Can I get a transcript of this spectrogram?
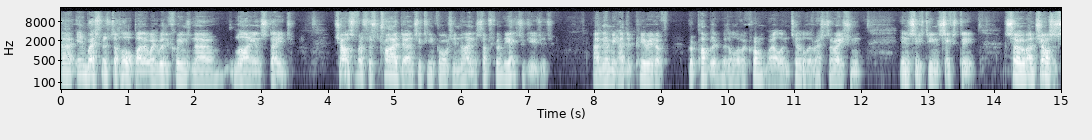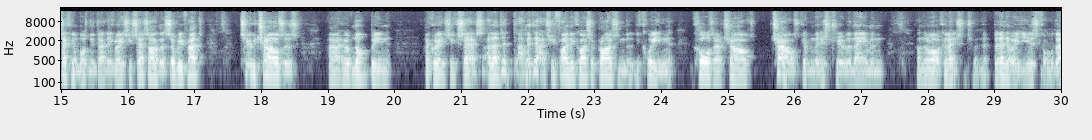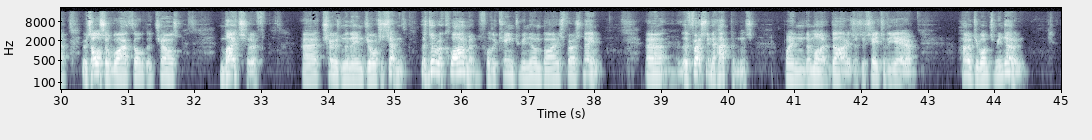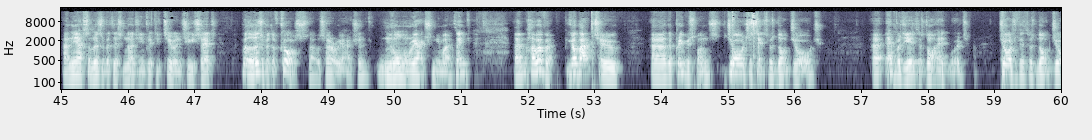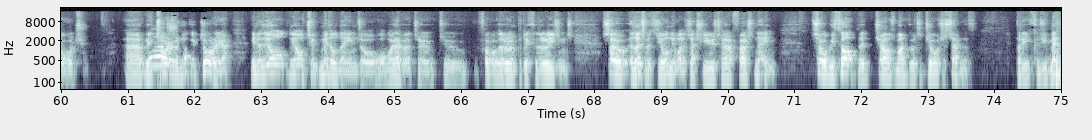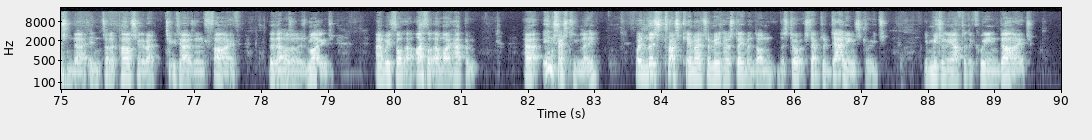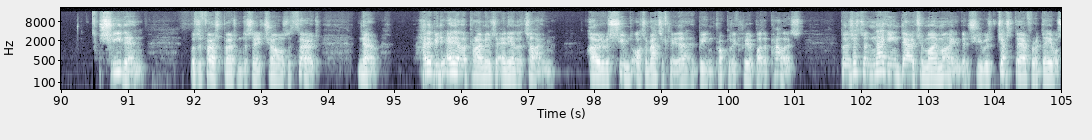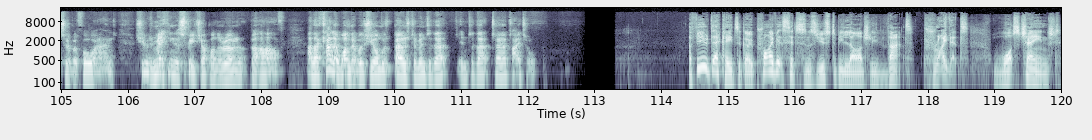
uh, in Westminster Hall, by the way, where the Queen's now lying in state. Charles I was tried there in 1649 and subsequently executed. And then we had a period of republic with Oliver Cromwell until the Restoration in 1660. So, and Charles II wasn't exactly a great success either. So we've had two Charleses uh, who have not been a great success. And I did, I did actually find it quite surprising that the Queen called her child Charles, given the history of the name and, and the royal connections with it. But anyway, he is called that. It was also why I thought that Charles might have uh, chosen the name George VII. There's no requirement for the king to be known by his first name. Uh, the first thing that happens when the monarch dies is to say to the heir, How do you want to be known? And they asked Elizabeth this in 1952, and she said, Well, Elizabeth, of course. That was her reaction. Normal reaction, you might think. Um, however, go back to uh, the previous ones. George VI was not George. Uh, Edward VIII was not Edward. George V was not George. Uh, Victoria was not Victoria. You know, they all they all took middle names or, or whatever to to for their own particular reasons. So Elizabeth's the only one that's actually used her first name. So we thought that Charles might go to George VII, but because he, he, mentioned that in sort of passing about 2005, that that was on his mind, and we thought that I thought that might happen. Uh, interestingly, when Liz Truss came out and made her statement on the steps of Downing Street immediately after the Queen died, she then was the first person to say Charles III. Now, had it been any other prime minister at any other time, I would have assumed automatically that had been properly cleared by the palace. But there's just a nagging doubt in my mind that she was just there for a day or so beforehand. She was making the speech up on her own behalf, and I kind of wonder whether she almost bounced him into that into that uh, title. A few decades ago, private citizens used to be largely that private. What's changed?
